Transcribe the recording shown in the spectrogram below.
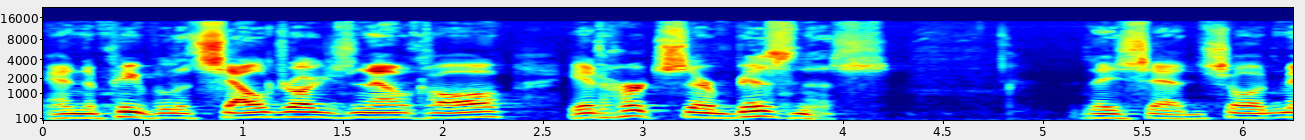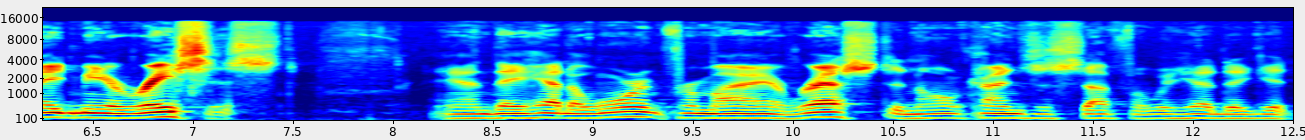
And the people that sell drugs and alcohol, it hurts their business, they said. So it made me a racist and they had a warrant for my arrest and all kinds of stuff that we had to get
